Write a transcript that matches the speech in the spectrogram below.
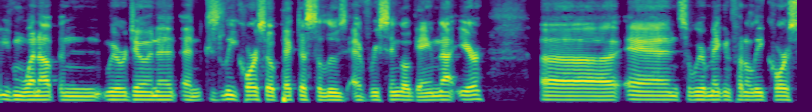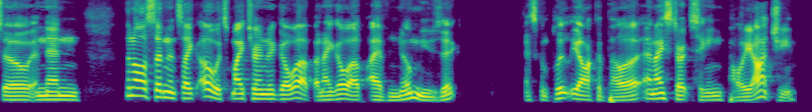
even went up and we were doing it. And because Lee Corso picked us to lose every single game that year. Uh, and so we were making fun of Lee Corso. And then, then all of a sudden it's like, oh, it's my turn to go up. And I go up. I have no music. It's completely a cappella. And I start singing Pagliacci,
